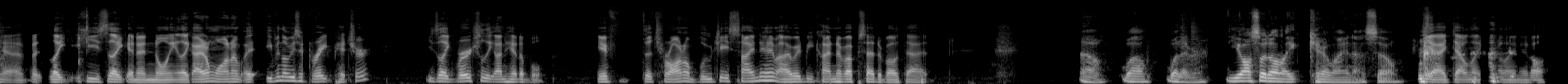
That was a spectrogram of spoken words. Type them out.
yeah, but like he's like an annoying. Like I don't want him, even though he's a great pitcher. He's like virtually unhittable. If the Toronto Blue Jays signed him, I would be kind of upset about that. Oh, well, whatever. You also don't like Carolina, so Yeah, I don't like Carolina at all.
